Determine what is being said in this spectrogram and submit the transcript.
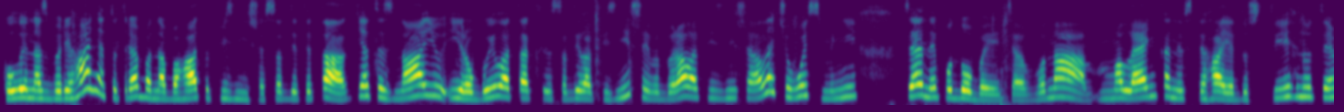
коли на зберігання, то треба набагато пізніше садити. Так, я це знаю і робила так, садила пізніше і вибирала пізніше, але чогось мені це не подобається. Вона маленька, не встигає достигнути.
